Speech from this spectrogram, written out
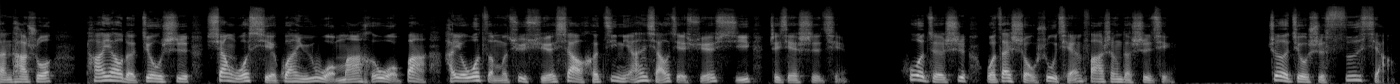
但他说，他要的就是向我写关于我妈和我爸，还有我怎么去学校和季尼安小姐学习这些事情，或者是我在手术前发生的事情。这就是思想，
